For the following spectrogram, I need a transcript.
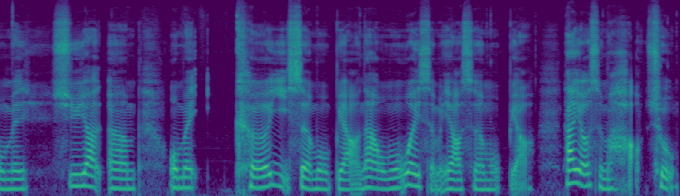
我们需要？嗯，我们可以设目标。那我们为什么要设目标？它有什么好处？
